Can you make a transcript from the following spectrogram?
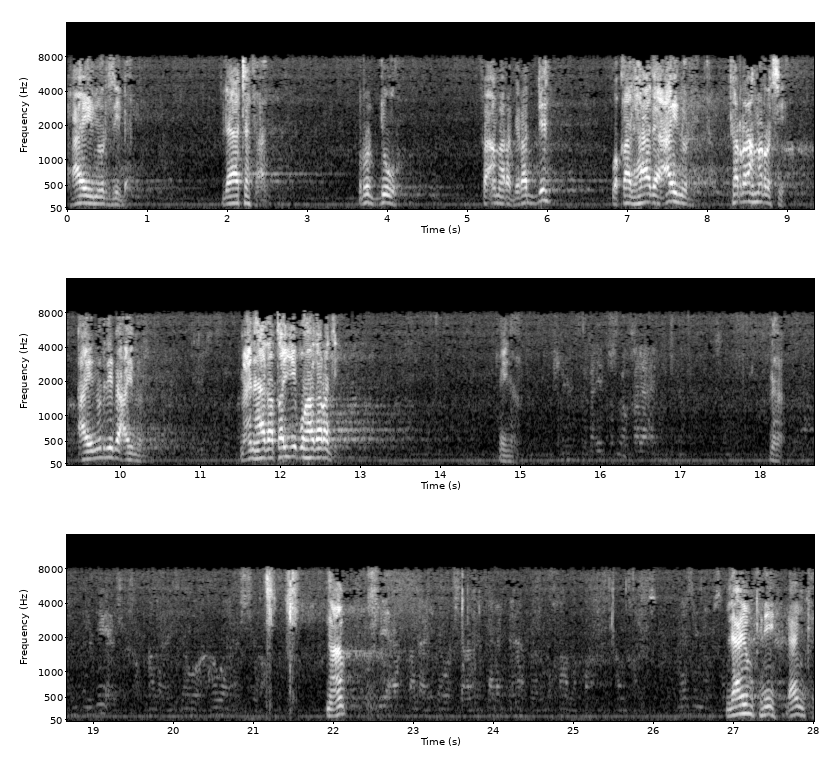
عين الربا لا تفعل ردوه فأمر برده وقال هذا عين الربا. كراه مرتين عين الربا عين الربا. مع أن هذا طيب وهذا ردي. نعم. نعم. نعم. لا يمكن إيه لا يمكن.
